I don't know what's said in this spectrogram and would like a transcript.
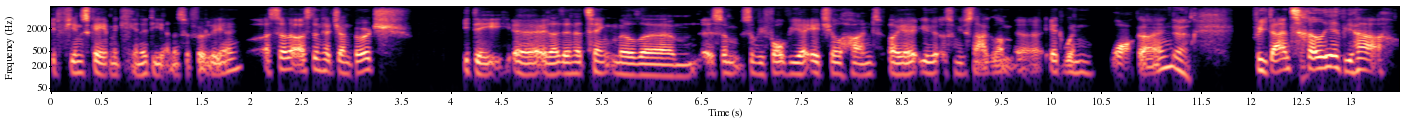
et fjendskab med Kennedy'erne selvfølgelig. Ikke? Og så er der også den her John Birch idé, øh, eller den her ting med, øh, som, som vi får via H.L. Hunt, og jeg, som vi snakkede om, uh, Edwin Walker. Ikke? Ja. Fordi der er en tredje, vi har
